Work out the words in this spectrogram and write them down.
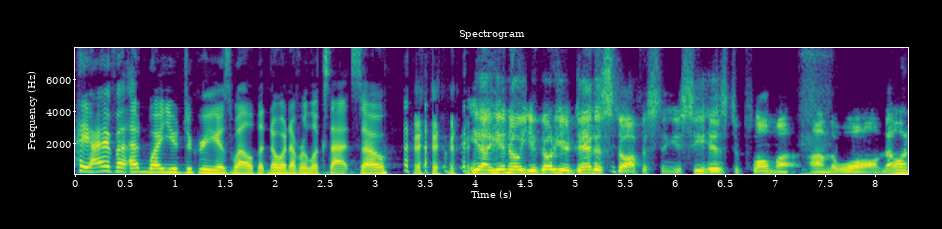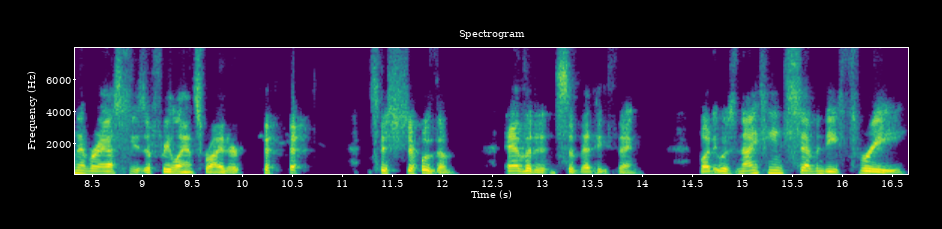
Hey, I have an NYU degree as well that no one ever looks at. So yeah, you know, you go to your dentist office and you see his diploma on the wall. No one ever asked me as a freelance writer to show them evidence of anything. But it was 1973.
